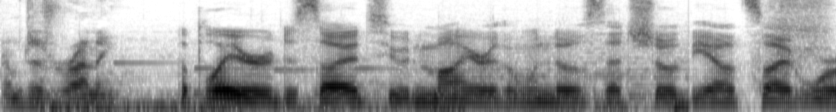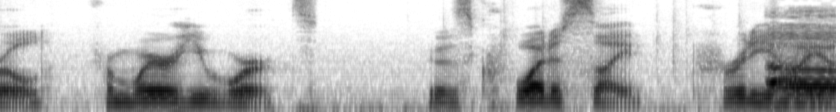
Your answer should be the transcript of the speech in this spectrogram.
I'm just running. The player decided to admire the windows that showed the outside world from where he worked. It was quite a sight, pretty high Uh,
